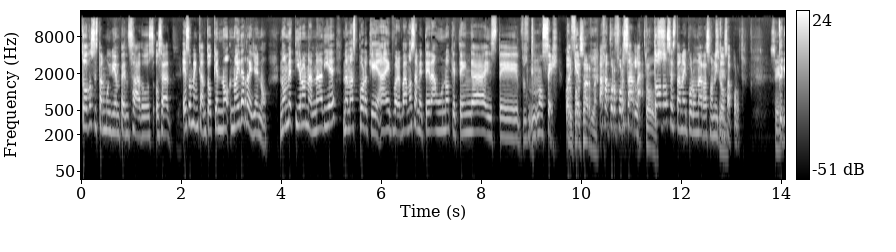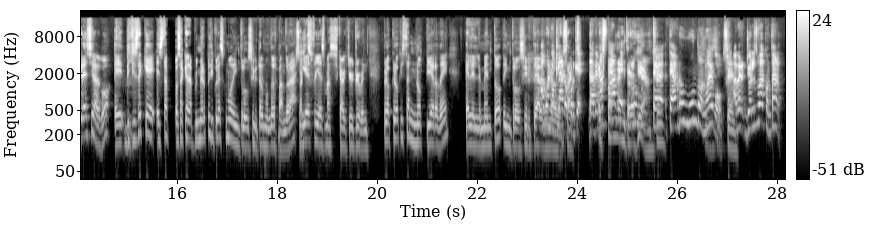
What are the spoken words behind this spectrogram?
Todos están muy bien pensados. O sea, eso me encantó que no, no hay de relleno. No metieron a nadie nada más porque ay, vamos a meter a uno que tenga este, pues, no sé, por forzarla. Ajá, por forzarla. Todos, están ahí por una razón y todos aportan. Te quería decir algo. Eh, dijiste que esta, o sea, que la primera película es como de introducirte al mundo de Pandora y esta ya es más character driven, pero creo que esta no pierde el elemento de introducirte a algo Ah, bueno, claro, porque además te abre, un, te, abre, un, mundo nuevo. A ver, yo les voy a contar.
